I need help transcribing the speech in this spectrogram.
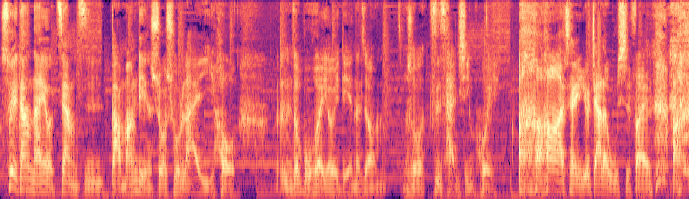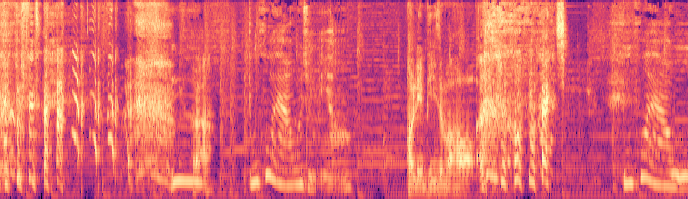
所以当男友这样子把盲点说出来以后，嗯，都不会有一点那种怎么说自惭形秽啊？成语又加了五十分啊！嗯，不会啊，为什么要？哦，脸皮这么厚？不会啊，我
